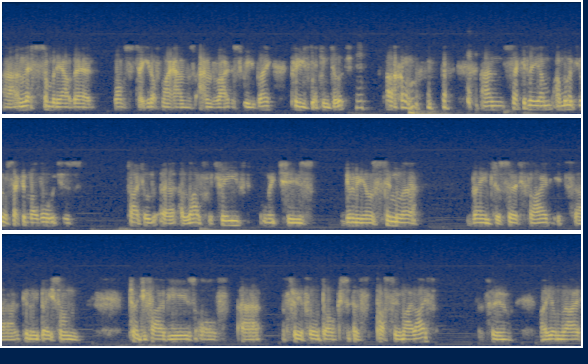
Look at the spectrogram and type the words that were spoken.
Uh, unless somebody out there wants to take it off my hands and write the screenplay, please get in touch. um, and secondly, I'm, I'm, working on a second novel, which is titled uh, A Life Retrieved, which is going to be on a similar vein to Certified. It's uh, going to be based on 25 years of uh, three or four dogs have passed through my life, through my young life,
